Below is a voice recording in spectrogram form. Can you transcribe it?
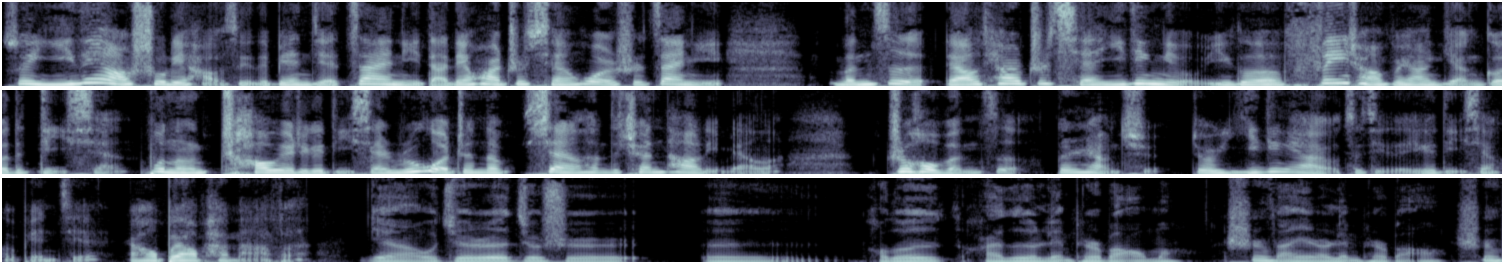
所以一定要树立好自己的边界，在你打电话之前，或者是在你文字聊天之前，一定有一个非常非常严格的底线，不能超越这个底线。如果真的陷入他的圈套里面了，之后文字跟上去，就是一定要有自己的一个底线和边界，然后不要怕麻烦。呀、我觉得就是呃，好多孩子脸皮儿薄嘛，是。咱也是脸皮儿薄，是，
